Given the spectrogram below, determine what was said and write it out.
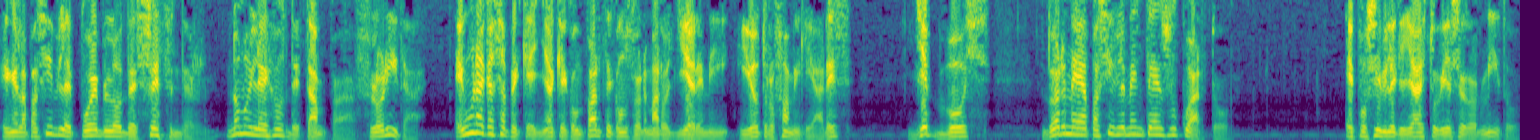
en el apacible pueblo de Sefner, no muy lejos de Tampa, Florida. En una casa pequeña que comparte con su hermano Jeremy y otros familiares, Jeb Bush duerme apaciblemente en su cuarto. Es posible que ya estuviese dormido,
